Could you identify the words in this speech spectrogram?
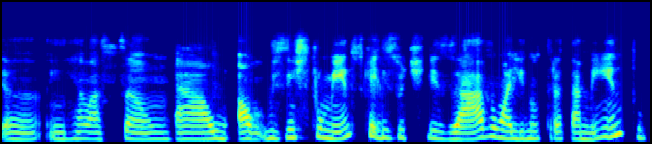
uh, em relação ao, aos instrumentos que eles utilizavam ali no tratamento,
